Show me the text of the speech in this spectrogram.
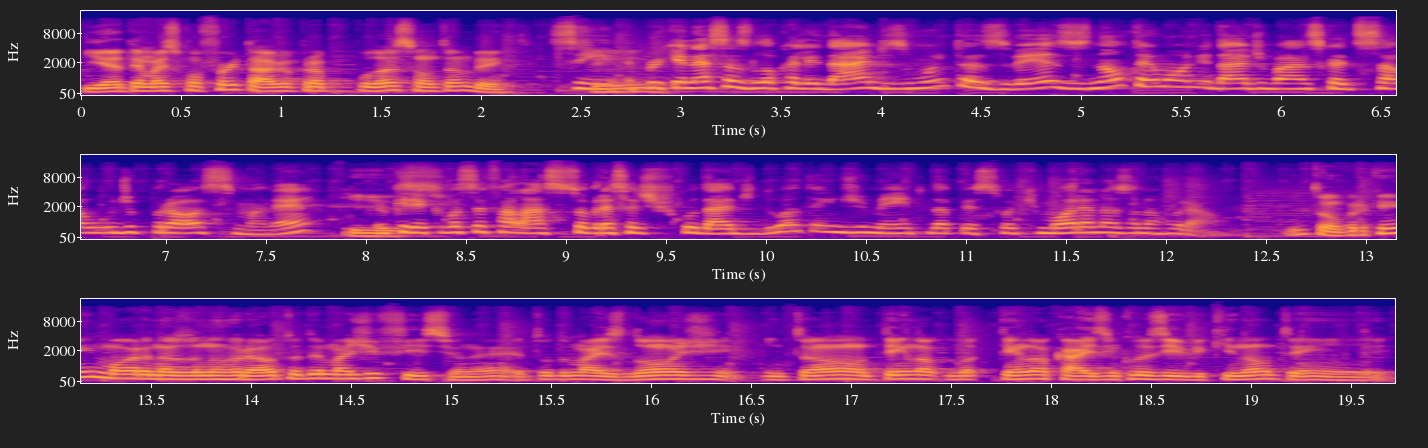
e é até mais confortável para a população também. Sim, Sim, é porque nessas localidades muitas vezes não tem uma unidade básica de saúde próxima, né? Isso. Eu queria que você falasse sobre essa dificuldade do atendimento da pessoa que mora na zona rural. Então, para quem mora na zona rural, tudo é mais difícil, né? É tudo mais longe. Então, tem, lo tem locais, inclusive, que não tem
